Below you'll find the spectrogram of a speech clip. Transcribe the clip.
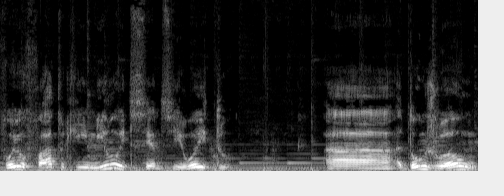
foi o fato que em 1808 a Dom João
